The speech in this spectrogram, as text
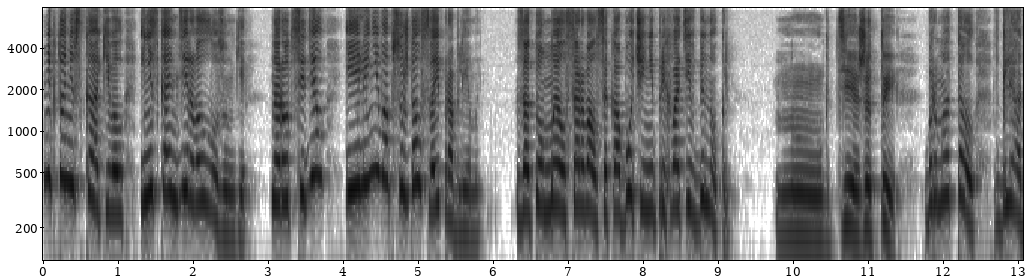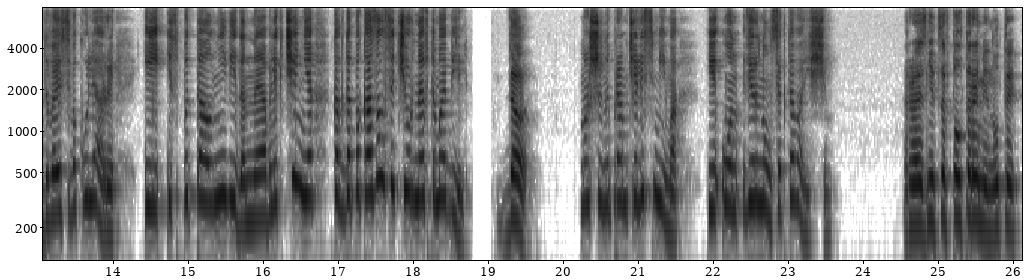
Никто не вскакивал и не скандировал лозунги. Народ сидел и лениво обсуждал свои проблемы. Зато Мел сорвался к обочине, прихватив бинокль. «Ну, где же ты?» – бормотал, вглядываясь в окуляры, и испытал невиданное облегчение, когда показался черный автомобиль. «Да». Машины промчались мимо, и он вернулся к товарищам. «Разница в полторы минуты»,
